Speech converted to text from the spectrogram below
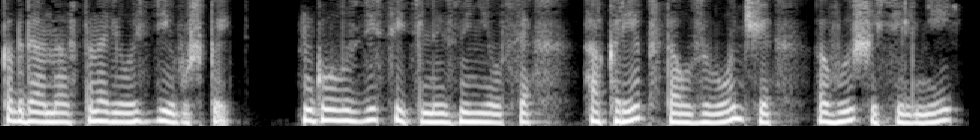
когда она становилась девушкой. Голос действительно изменился, а креп стал звонче, выше, сильней.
